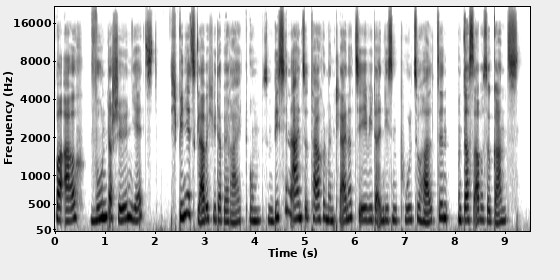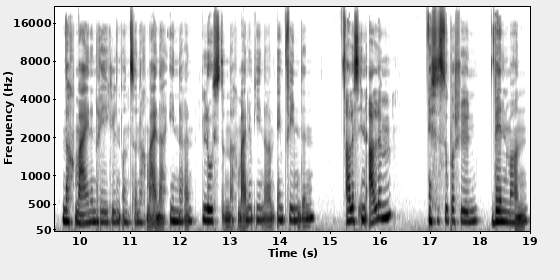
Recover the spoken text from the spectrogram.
war auch wunderschön jetzt. Ich bin jetzt, glaube ich, wieder bereit, um so ein bisschen einzutauchen, mein kleiner Zeh wieder in diesem Pool zu halten und das aber so ganz nach meinen Regeln und so nach meiner inneren Lust und nach meinem inneren Empfinden. Alles in allem ist es super schön, wenn man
